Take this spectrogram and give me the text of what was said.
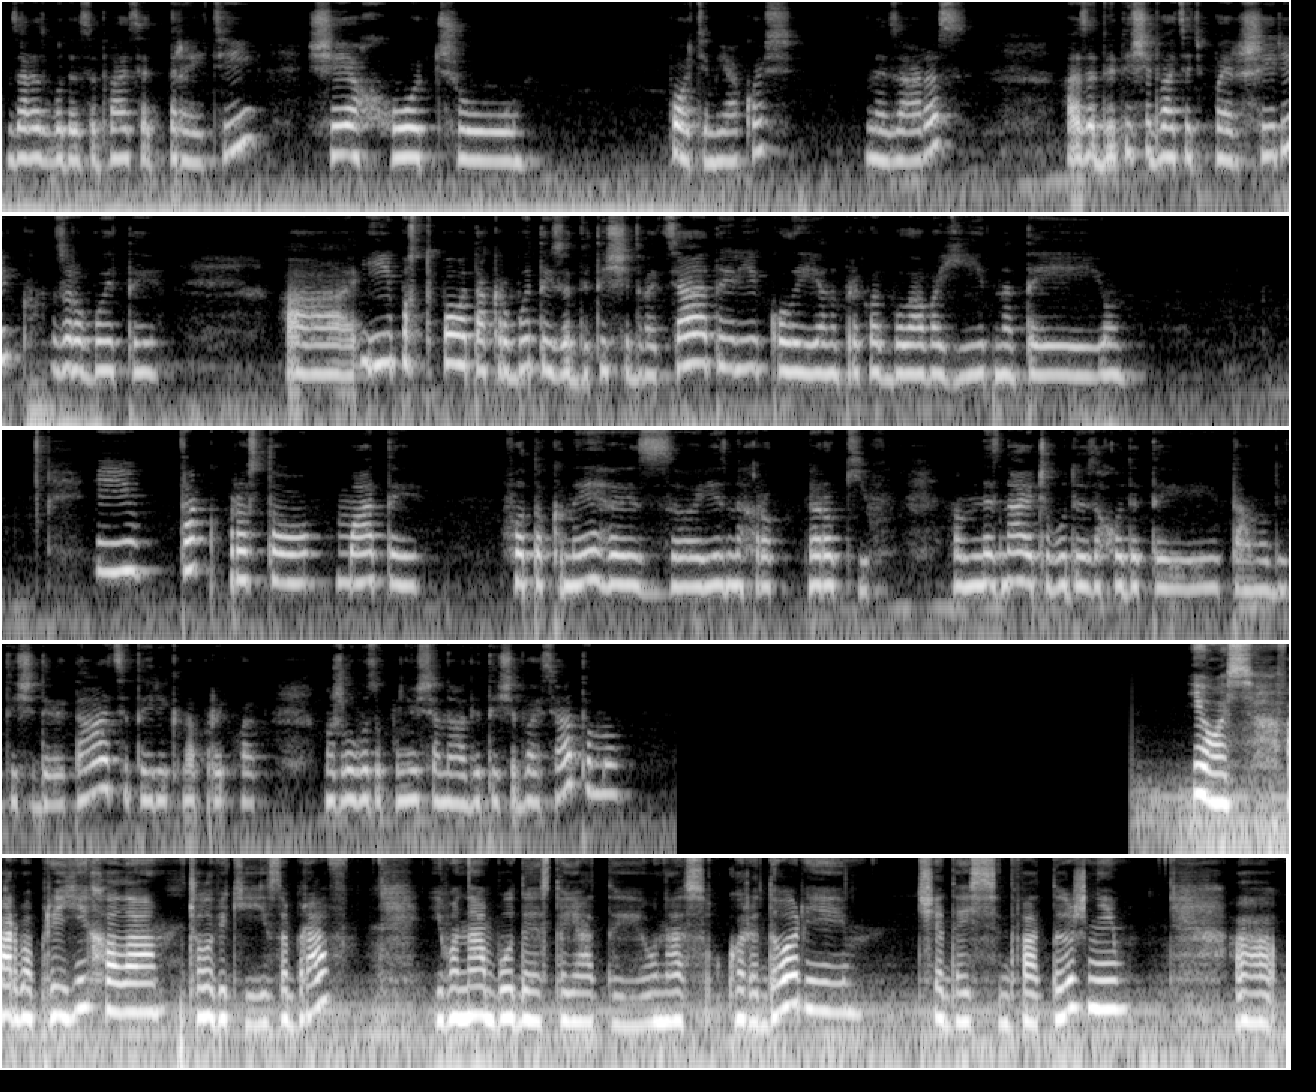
Зараз буде за 23 Ще я хочу потім якось, не зараз, а за 2021 рік зробити. І поступово так робити і за 2020 рік, коли я, наприклад, була вагітна теєю. І так просто мати фотокниги з різних років. Ем, Не знаю, чи буду заходити там у 2019 рік, наприклад. Можливо, зупинюся на 2020-му. І ось фарба приїхала, чоловік її забрав, і вона буде стояти у нас у коридорі ще десь два тижні.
